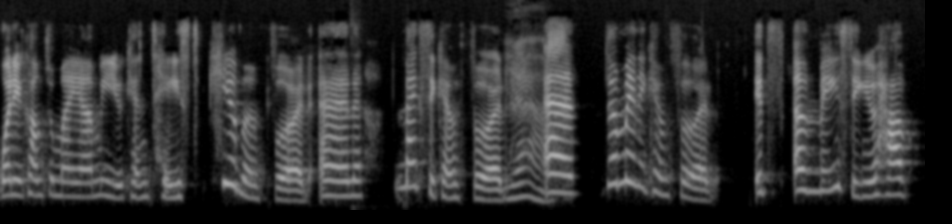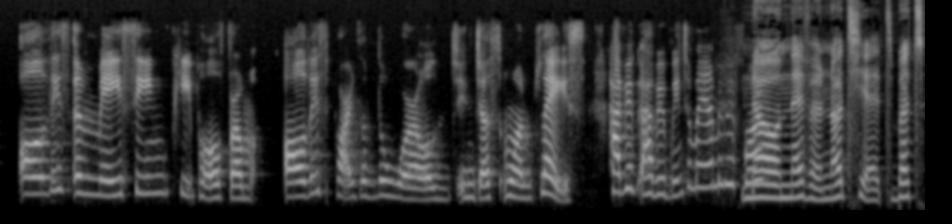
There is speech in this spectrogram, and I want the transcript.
when you come to Miami, you can taste Cuban food and Mexican food Yeah. and Dominican food. It's amazing. You have all these amazing people from all these parts of the world in just one place. Have you have you been to Miami before? No, never, not yet. But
